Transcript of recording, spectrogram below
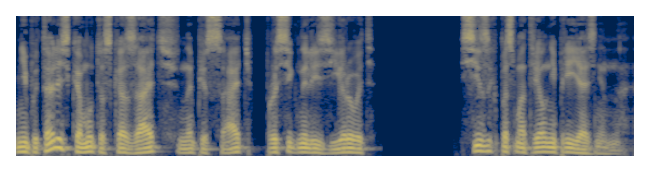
Не пытались кому-то сказать, написать, просигнализировать? Сизых посмотрел неприязненно.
